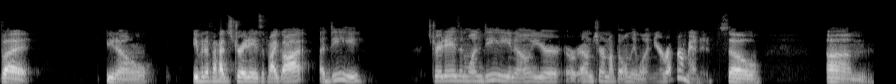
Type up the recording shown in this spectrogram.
but, you know, even if I had straight A's, if I got a D, straight A's and one D, you know, you're, I'm sure I'm not the only one, you're reprimanded. So, um,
